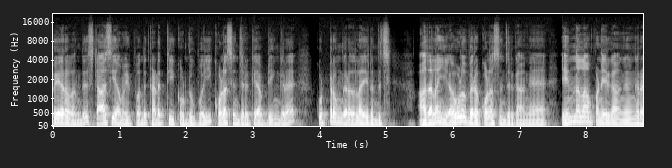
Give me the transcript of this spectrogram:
பேரை வந்து ஸ்டாசி அமைப்பு வந்து கடத்தி கொண்டு போய் கொலை செஞ்சுருக்கு அப்படிங்கிற குற்றங்கிறதெல்லாம் இருந்துச்சு. அதெல்லாம் எவ்வளோ பேரை கொலை செஞ்சுருக்காங்க என்னெல்லாம் பண்ணியிருக்காங்கங்கிற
